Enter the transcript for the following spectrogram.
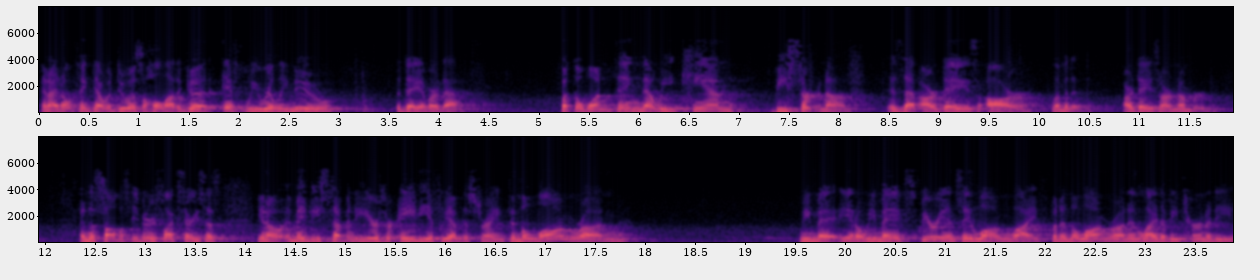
And I don't think that would do us a whole lot of good if we really knew the day of our death. But the one thing that we can be certain of is that our days are limited. Our days are numbered. And the psalmist even reflects there. He says, you know, it may be 70 years or 80 if we have the strength. In the long run, we may, you know, we may experience a long life, but in the long run, in light of eternity,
